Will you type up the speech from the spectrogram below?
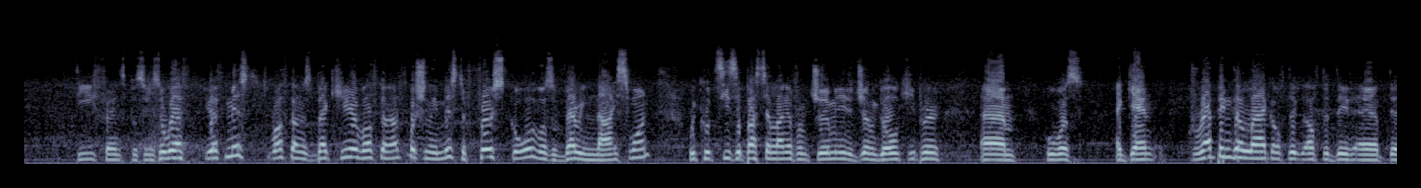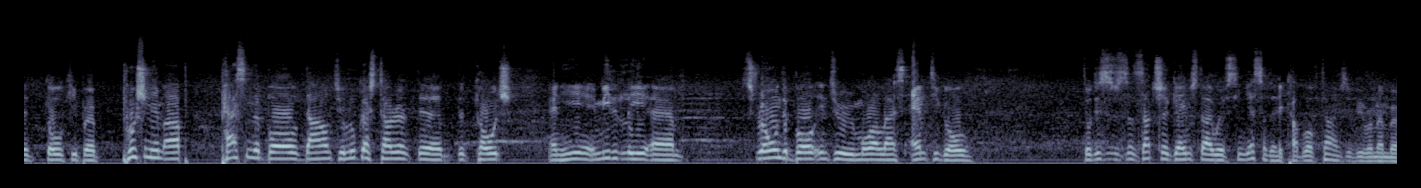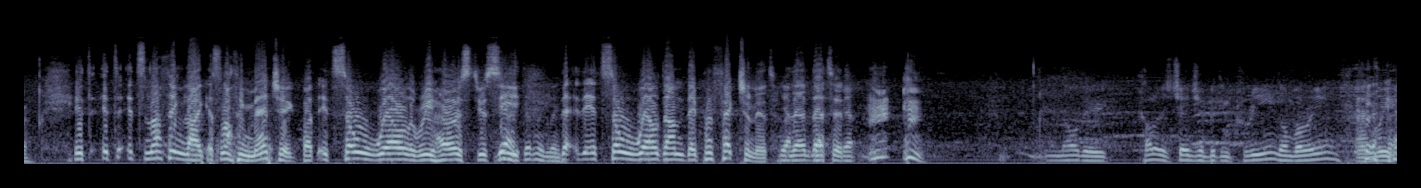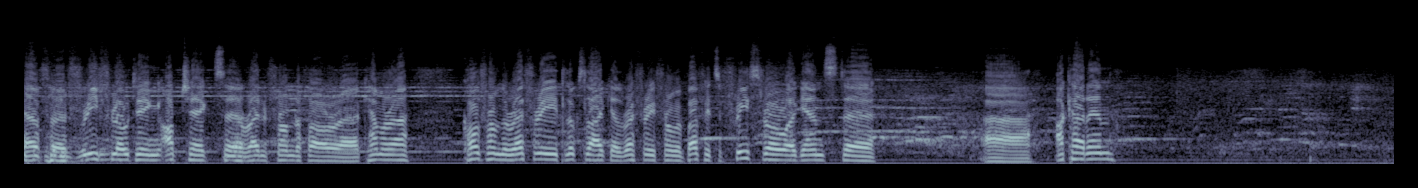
defense position. So we have you have missed. Wolfgang is back here. Wolfgang unfortunately missed the first goal. It was a very nice one. We could see Sebastian Lange from Germany, the German goalkeeper, um, who was again grabbing the leg of the of the uh, the goalkeeper, pushing him up, passing the ball down to Lukas Tarek, the the coach, and he immediately. Um, thrown the ball into a more or less empty goal. So this is such a game style we've seen yesterday a couple of times, if you remember. It, it, it's nothing like it's nothing magic, but it's so well rehearsed. You see, Yes, definitely. th- it's so well done. They perfection it. Yeah, That- that's yeah, it. yeah. now the color is changing a bit in green. Don't worry. and we have uh, free floating objects uh, Yeah. right in front of our uh, camera. Call from the referee. It looks like a referee from above. It's a free throw against uh, uh, Akkaren.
